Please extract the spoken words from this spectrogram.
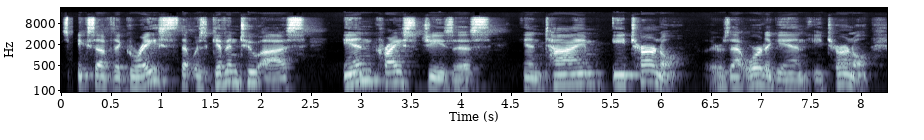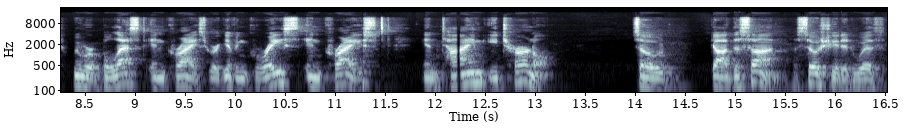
speaks of the grace that was given to us in Christ Jesus in time eternal. There's that word again, eternal. We were blessed in Christ. We were given grace in Christ in time eternal. So God the Son associated with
